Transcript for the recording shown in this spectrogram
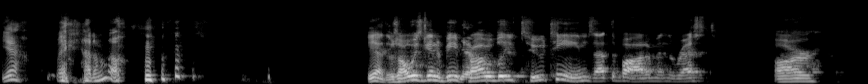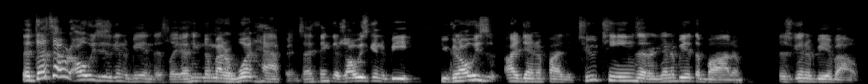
yeah, I don't know. yeah, there's always going to be yeah. probably two teams at the bottom, and the rest are. That's how it always is going to be in this league. I think no matter what happens, I think there's always going to be. You can always identify the two teams that are going to be at the bottom. There's going to be about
